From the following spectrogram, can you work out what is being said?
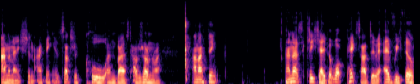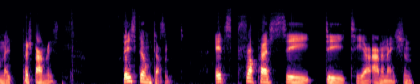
animation. I think it's such a cool and versatile genre, and I think, and that's a cliche, but what Pixar do at every film, they push boundaries. This film doesn't. It's proper C D tier animation.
